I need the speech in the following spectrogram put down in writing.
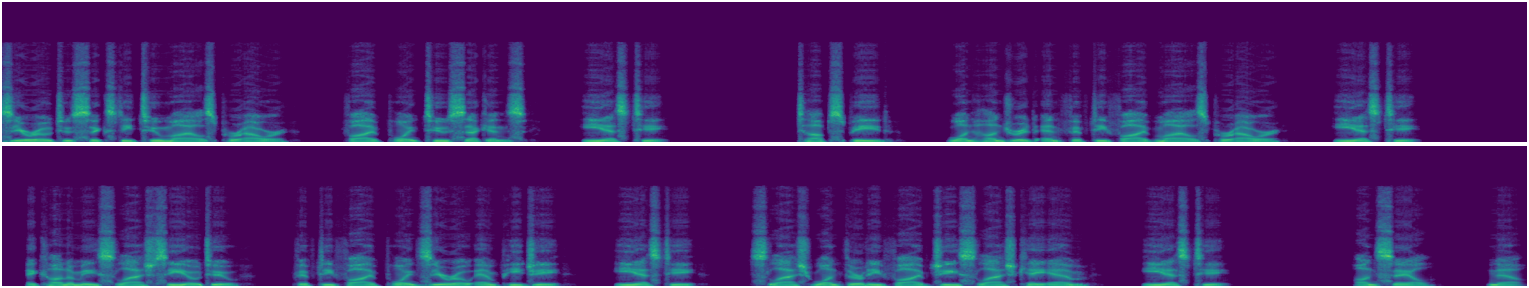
0 to 62 miles per hour, 5.2 seconds, EST. Top speed, 155 miles per hour, EST. Economy slash CO2, 55.0 mpg, EST, slash 135G slash KM, EST. On sale, now.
